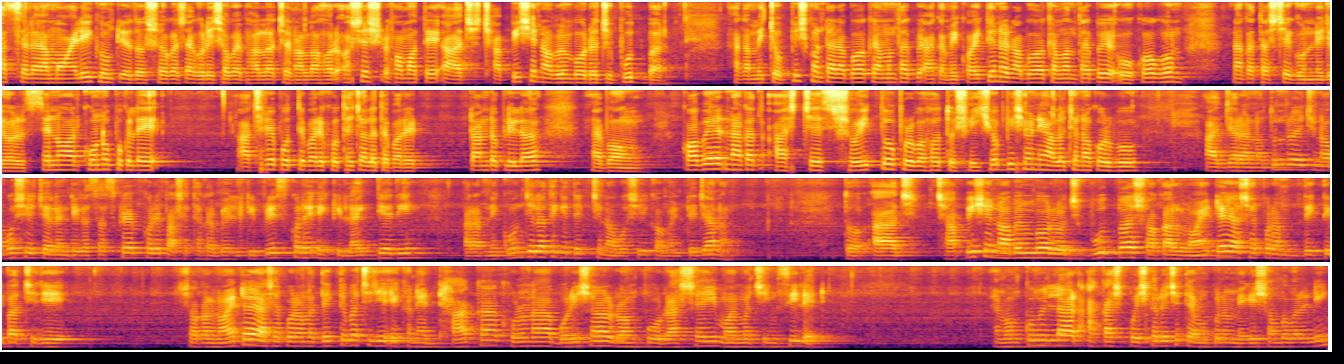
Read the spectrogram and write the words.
আসসালামু আলাইকুম, প্রিয় দর্শক, আশা করি সবাই ভালো আছেন। আল্লাহর অশেষ রহমতে আজ ছাব্বিশে নভেম্বর, রোজ বুধবার। আগামী চব্বিশ ঘণ্টার আবহাওয়া কেমন থাকবে? আগামী কয়েকদিনের আবহাওয়া কেমন থাকবে? ও কখন নাগাদ আসছে ঘূর্ণিঝড়? সেনোয়ার কোন উপকূলে আছড়ে পড়তে পারে, কোথায় চালাতে পারে? তাণ্ডবলীলা এবং কবে নাগাদ আসছে শৈত্য প্রবাহ? তো সেই সব বিষয় নিয়ে আলোচনা করব। আর যারা নতুন রয়েছেন, অবশ্যই চ্যানেলটিকে সাবস্ক্রাইব করে পাশে থাকা বেলটি প্রেস করে একটি লাইক দিয়ে দিন। আর আপনি কোন জেলা থেকে দেখছেন, অবশ্যই কমেন্টে জানান। তো আজ ছাব্বিশে নভেম্বর, রোজ বুধবার সকাল নয়টায় আসার পর আমরা দেখতে পাচ্ছি যে, সকাল নয়টায় আসার পর আমরা দেখতে পাচ্ছি যে, এখানে ঢাকা, খুলনা, বরিশাল, রংপুর, রাজশাহী, ময়মনসিংহ, সিলেট এবং কুমিল্লার আকাশ পরিষ্কার রয়েছে, তেমন কোনো মেঘের সম্ভাবনা নেই।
